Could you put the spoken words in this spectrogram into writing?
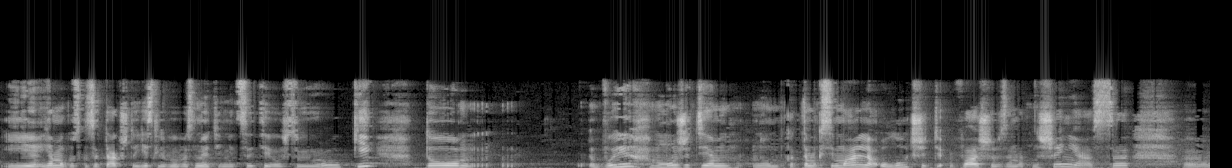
и я могу сказать так, что если вы возьмете инициативу в свои руки, то вы можете ну, как-то максимально улучшить ваши взаимоотношения с э,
